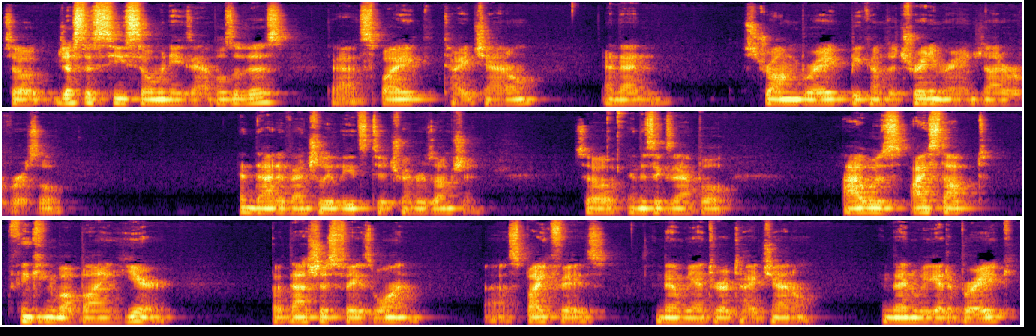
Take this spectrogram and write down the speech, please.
So just to see so many examples of this, that spike, tight channel, and then strong break becomes a trading range, not a reversal. And that eventually leads to trend resumption. So in this example, I was I stopped thinking about buying here, but that's just phase one, uh, spike phase. And then we enter a tight channel and then we get a break.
